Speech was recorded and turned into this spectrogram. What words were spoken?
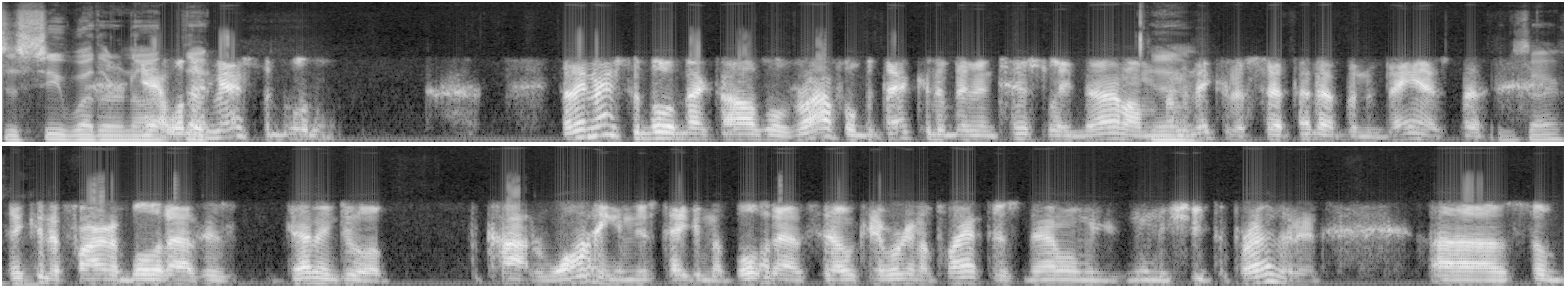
to see whether or not Yeah, well, they that, matched the bullet. They matched the bullet back to Oswald's rifle, but that could have been intentionally done. On, Yeah. I mean, they could have set that up in advance, but exactly. they could have fired a bullet out of his gun into a cotton wadding and just taken the bullet out and said, "Okay, we're going to plant this now when we when we shoot the president." Uh, so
